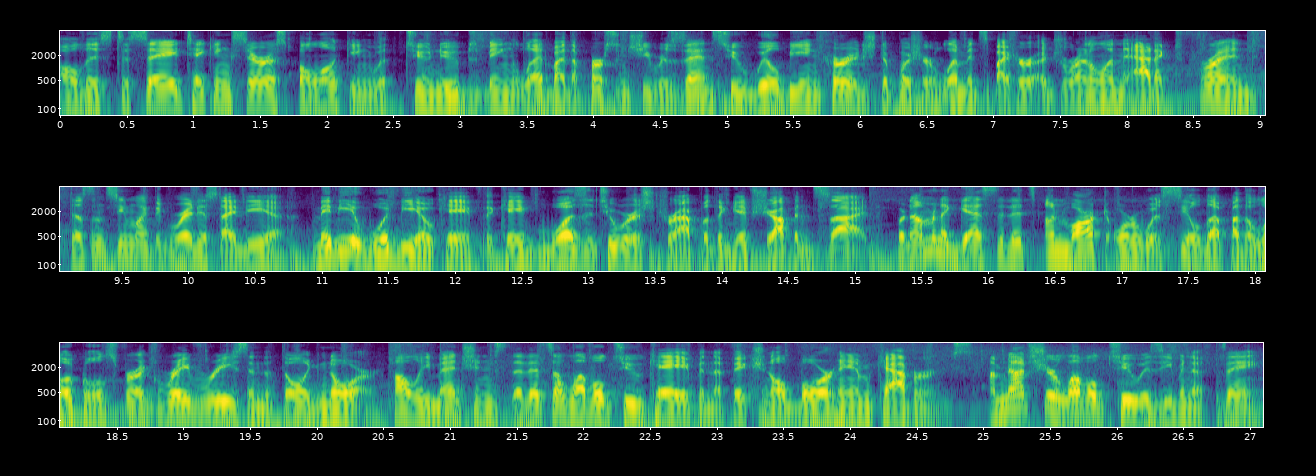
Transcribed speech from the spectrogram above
All this to say, taking Sarah spelunking with two noobs being led by the person she resents who will be encouraged to push her limits by her adrenaline addict friend doesn't seem like the greatest idea. Maybe it would be okay if the cave was a tourist trap with a gift shop inside, but I'm gonna guess that it's unmarked or was sealed up by the locals for a grave reason that they'll ignore. Holly mentions that it's a level 2 cave in the fictional Boreham Caverns. I'm not sure level 2 is even a thing.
